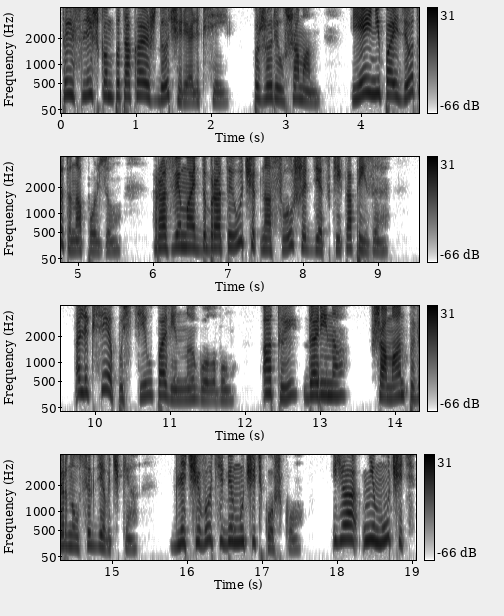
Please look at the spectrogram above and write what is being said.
«Ты слишком потакаешь дочери, Алексей», — пожурил шаман. «Ей не пойдет это на пользу. Разве мать доброты учит нас слушать детские капризы?» Алексей опустил повинную голову. «А ты, Дарина?» Шаман повернулся к девочке. «Для чего тебе мучить кошку?» «Я не мучить»,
